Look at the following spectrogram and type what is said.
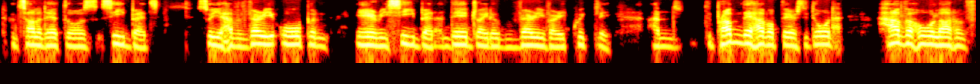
to consolidate those seed beds. So you have a very open airy seedbed and they dried out very, very quickly. And the problem they have up there is they don't have a whole lot of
